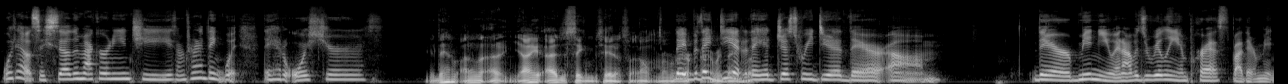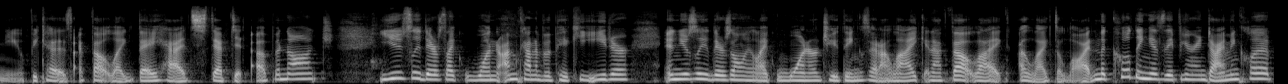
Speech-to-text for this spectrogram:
What else? They sell the macaroni and cheese. I'm trying to think what they had oysters. Yeah, they had, I don't know. I, I, I just steak and potatoes, so I don't remember. They, but they did. but- They had just redid their um their menu, and I was really impressed by their menu because I felt like they had stepped it up a notch. Usually, there's like one. I'm kind of a picky eater, and usually there's only like one or two things that I like, and I felt like I liked a lot. And the cool thing is, if you're in Diamond Club,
